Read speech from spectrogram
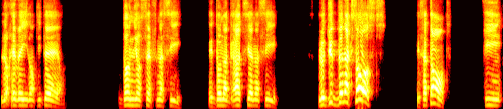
le réveil identitaire. Don Yosef Nassi et Donna Grazia Nassi, le duc de Naxos et sa tante, qui,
